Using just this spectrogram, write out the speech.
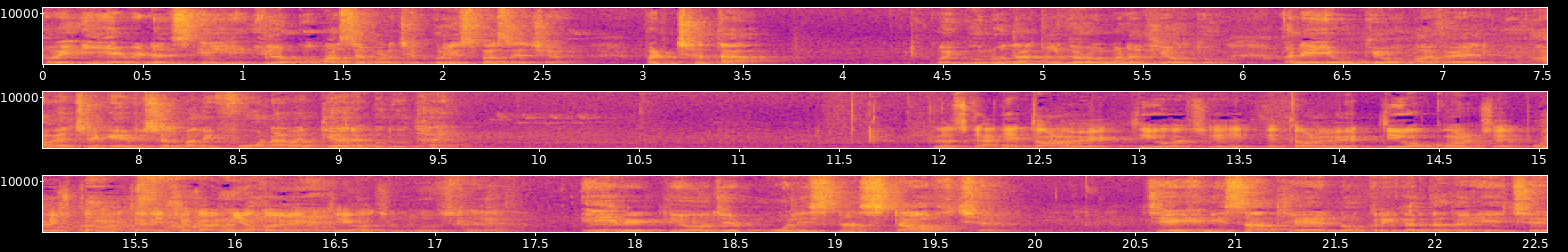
હવે એ એવિડન્સ એ એ લોકો પાસે પણ છે પોલીસ પાસે છે. પણ છતાં કોઈ ગુનો દાખલ કરવામાં નથી આવતો. અને એવું કહેવામાં આવે આવે છે કે એફએસએલમાંથી ફોન આવે ત્યારે બધું થાય. પ્લસ કે આ જે ત્રણ વ્યક્તિઓ છે એ ત્રણ વ્યક્તિઓ કોણ છે? પોલીસ કર્મચારી છે કે અન્ય કોઈ વ્યક્તિઓ છે? એ વ્યક્તિઓ જે પોલીસના સ્ટાફ છે, જે એની સાથે નોકરી કરતા હતા એ છે,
